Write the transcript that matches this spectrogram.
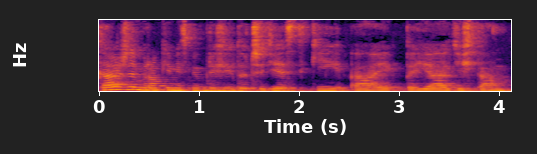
każdym rokiem jest mi bliżej do 30, a jakby ja gdzieś tam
